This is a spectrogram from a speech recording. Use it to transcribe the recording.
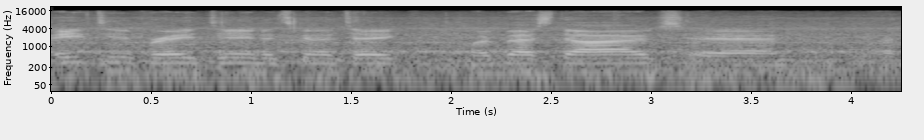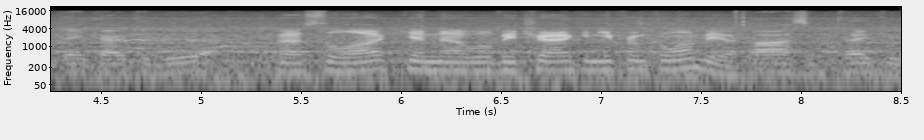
18 for 18, it's going to take my best dives, and I think I can do that. Best of luck, and uh, we'll be tracking you from Columbia. Awesome. Thank you.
